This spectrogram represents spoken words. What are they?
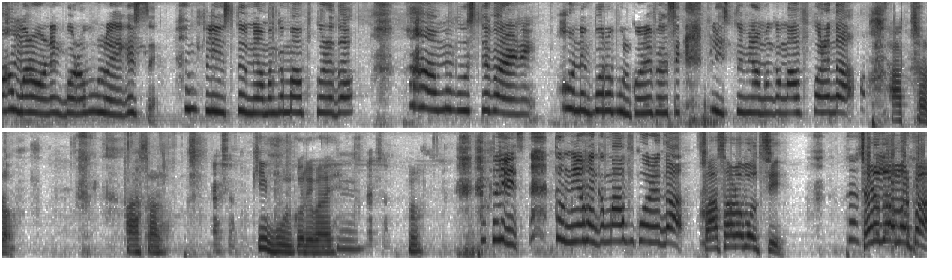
আমার অনেক বড় ভুল হয়ে গেছে। প্লিজ তুমি আমাকে মাফ করে দাও। আমি বুঝতে পারিনি। অনেক বড় ভুল করে ফেলছি। প্লিজ তুমি আমাকে মাফ করে দাও। হাত ছাড়ো। পা ছাড়ো কি ভুল করে ভাই? প্লিজ তুমি আমাকে মাফ করে দাও। পা ছাড়ো বলছি। ছাড়ো তো আমার পা।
